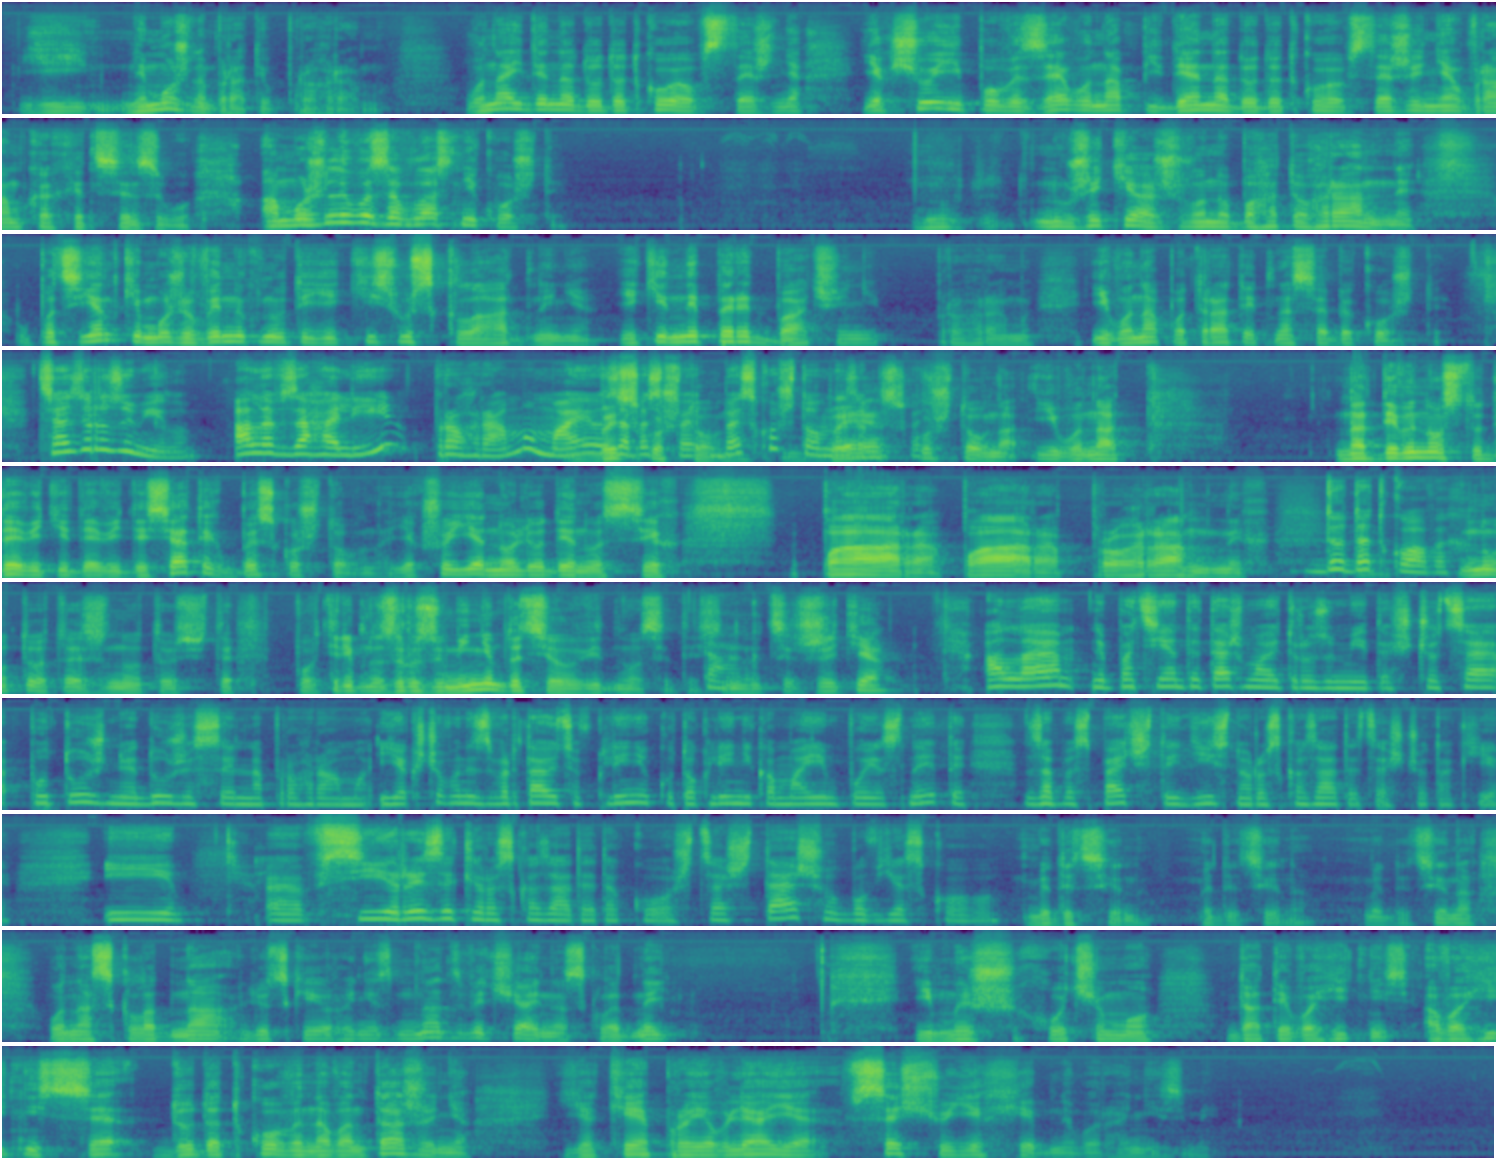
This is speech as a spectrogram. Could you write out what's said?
Її не можна брати в програму. Вона йде на додаткове обстеження. Якщо їй повезе, вона піде на додаткове обстеження в рамках НСЗУ. А можливо, за власні кошти. Ну, ну, життя ж воно багатогранне. У пацієнтки може виникнути якісь ускладнення, які не передбачені програмою, і вона потратить на себе кошти. Це зрозуміло. Але взагалі програма має забезпечити Безкоштовно. безкоштовно. Безкоштовна. І вона на 99,9 безкоштовна. Якщо є 0,1 ось цих пара, пара програмних, додаткових. ну то, то, ж, ну, то ж потрібно з розумінням до цього відноситись. Так. Ну, це ж життя. Але пацієнти теж мають розуміти, що це потужна, дуже сильна програма. І якщо вони звертаються в клініку, то клініка має їм пояснити, забезпечити дійсно розказати це, що так є. І е, всі ризики розказати також. Це ж теж обов'язково. Медицина, медицина, медицина, вона складна, людський організм надзвичайно складний. І ми ж хочемо дати вагітність, а вагітність це додаткове навантаження, яке проявляє все, що є хибне в організмі.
